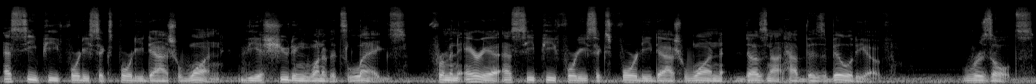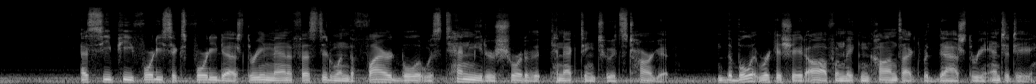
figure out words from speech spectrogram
SCP 4640 1 via shooting one of its legs from an area SCP 4640 1 does not have visibility of. Results SCP 4640 3 manifested when the fired bullet was 10 meters short of it connecting to its target. The bullet ricocheted off when making contact with Dash 3 entity,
